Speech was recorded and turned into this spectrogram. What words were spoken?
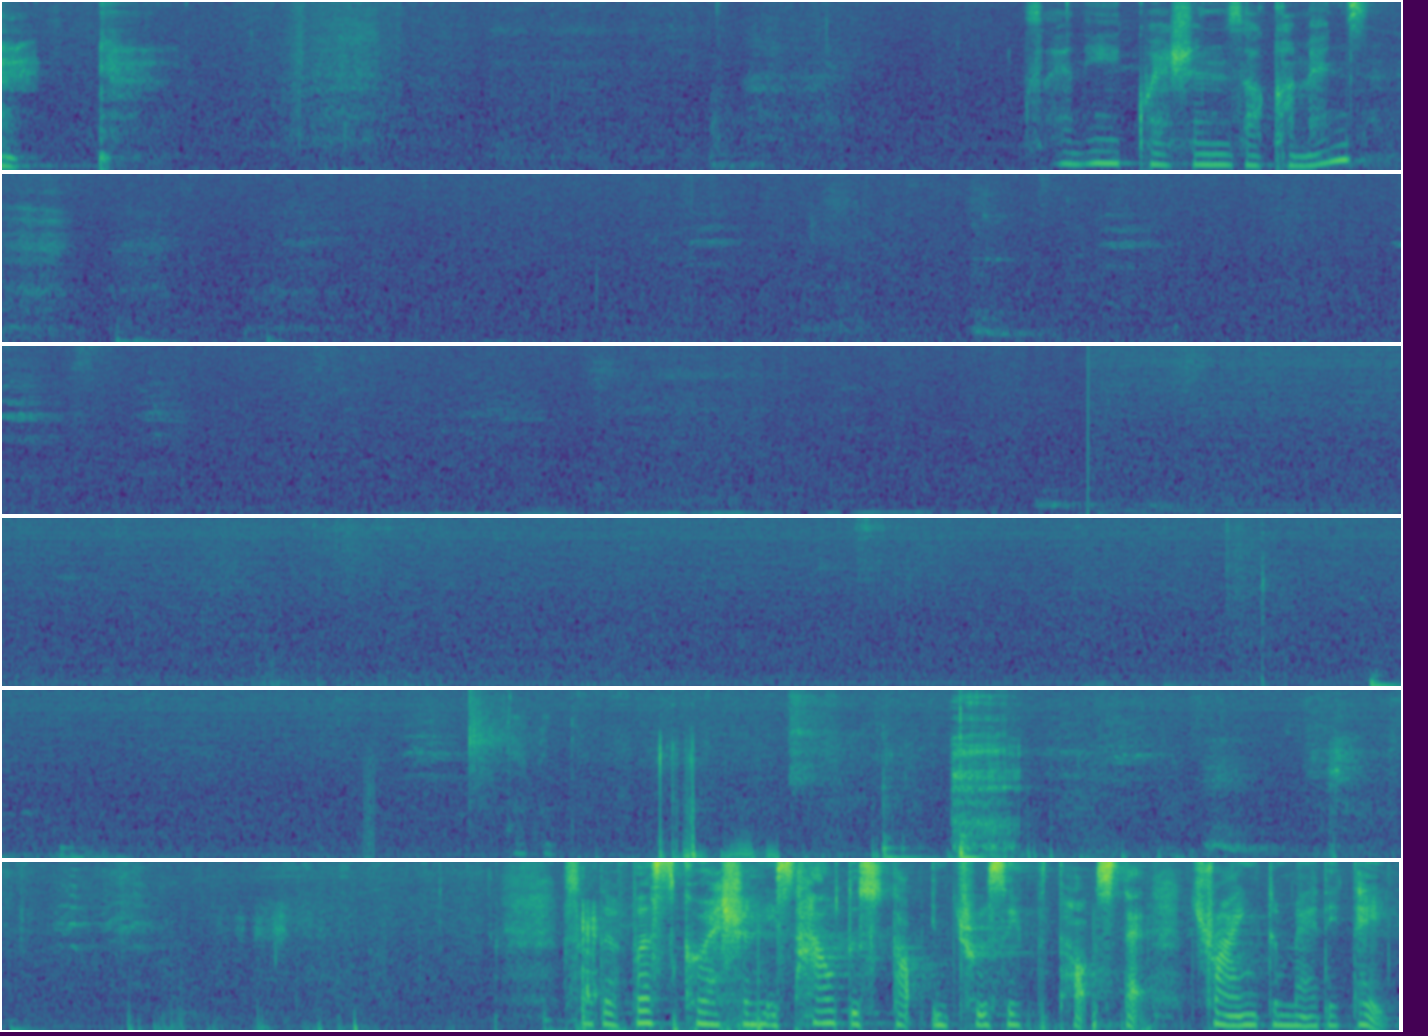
any questions or comments? So the first question is how to stop intrusive thoughts that trying to meditate.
